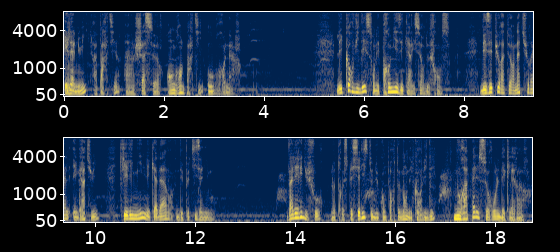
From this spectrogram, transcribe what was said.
et la nuit appartient à un chasseur, en grande partie au renard. Les corvidés sont les premiers écarisseurs de France, des épurateurs naturels et gratuits qui éliminent les cadavres des petits animaux. Valérie Dufour, notre spécialiste du comportement des corvidés, nous rappelle ce rôle d'éclaireur.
